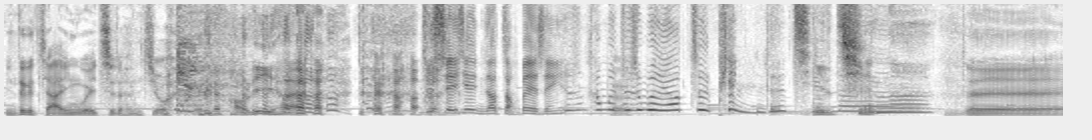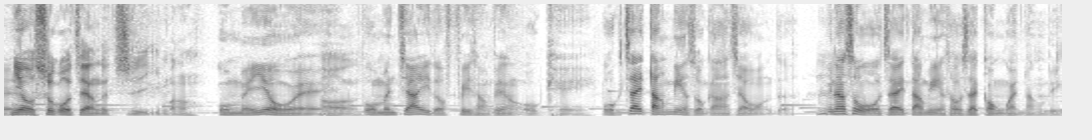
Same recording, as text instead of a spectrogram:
你这个假音维持了很久，好厉害。对啊，就学一些你知道长辈的声音，就是他们就是为了要这骗你的钱，你的钱呢？对，你有受过这样的质疑吗？我没有哎，我们家里都非常非常 OK。我在当兵的时候跟他交往的，因为那时候我在当兵的时候在公馆当兵，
